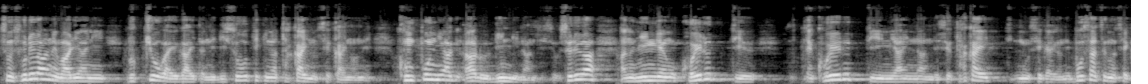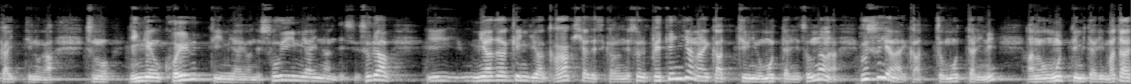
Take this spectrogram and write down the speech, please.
そそれはね、割合に仏教が描いたね、理想的な高いの世界のね、根本にある倫理なんですよ。それが、あの人間を超えるっていう、で超えるっていう意味合いなんですよ。高いの世界がね、菩薩の世界っていうのが、その人間を超えるっていう意味合いはね、そういう意味合いなんですよ。それは、宮沢賢治は科学者ですからね、それペテンじゃないかっていうふうに思ったり、ね、そんなのは嘘じゃないかと思ったりね、あの、思ってみたり、また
